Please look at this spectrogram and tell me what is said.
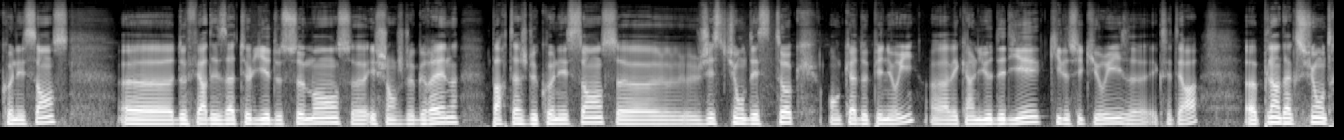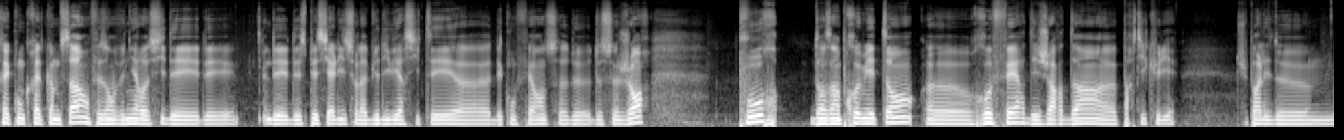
connaissances, euh, de faire des ateliers de semences, échange de graines, partage de connaissances, gestion des stocks en cas de pénurie, avec un lieu dédié qui le sécurise, etc. plein d'actions très concrètes comme ça, en faisant venir aussi des, des, spécialistes sur la biodiversité, des conférences de ce genre, pour dans un premier temps, euh, refaire des jardins euh, particuliers. Tu parlais de. Euh,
